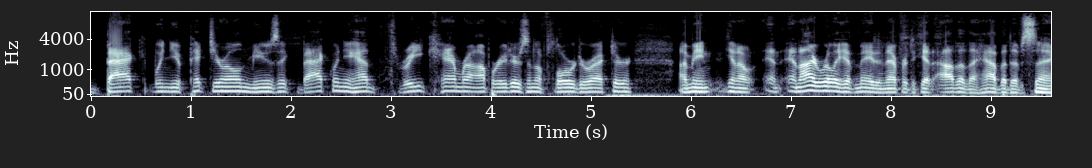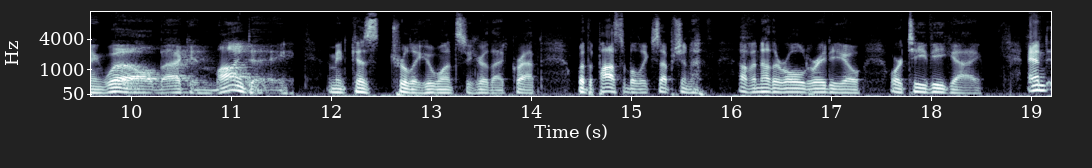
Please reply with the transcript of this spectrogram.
back when you picked your own music, back when you had three camera operators and a floor director. I mean, you know, and, and I really have made an effort to get out of the habit of saying, well, back in my day. I mean, because truly, who wants to hear that crap? With the possible exception of, of another old radio or TV guy. And,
